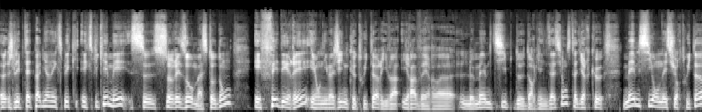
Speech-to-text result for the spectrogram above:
euh, je l'ai peut-être pas bien expliqué, mais ce, ce, réseau Mastodon est fédéré et on imagine que Twitter il va, ira vers le même type d'organisation, c'est-à-dire que même si on est sur Twitter,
